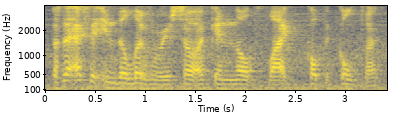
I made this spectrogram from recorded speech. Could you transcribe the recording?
Because they're actually in delivery, so I cannot like copy contract.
